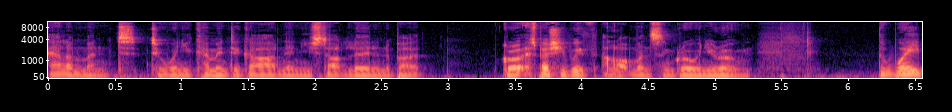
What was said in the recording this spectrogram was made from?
element to when you come into gardening, you start learning about grow, especially with allotments and growing your own. The way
